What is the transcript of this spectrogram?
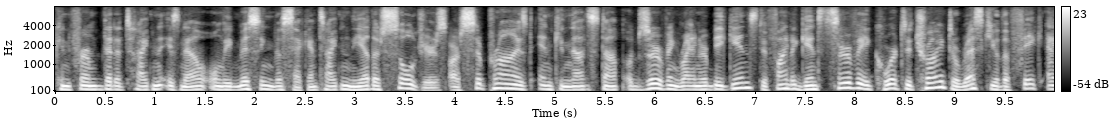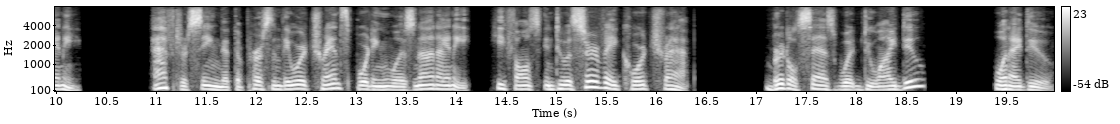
confirmed that a titan is now only missing the second titan the other soldiers are surprised and cannot stop observing Reiner begins to fight against Survey Corps to try to rescue the fake Annie. After seeing that the person they were transporting was not Annie, he falls into a Survey Corps trap. Bertolt says what do I do? What I do?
